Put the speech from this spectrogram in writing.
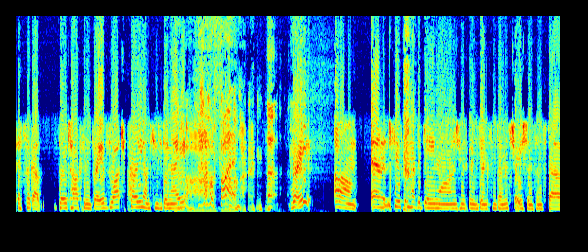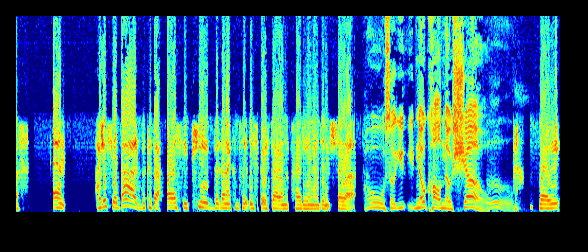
it's like a Botox and Braves watch party on Tuesday night. Oh, fun. right? Um, and she was going to have the game on, and she was going to be doing some demonstrations and stuff. And I just feel bad because I RSVP'd, but then I completely spaced out on the party and I didn't show up. Oh, so you you- no call, no show. Ooh. Right?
